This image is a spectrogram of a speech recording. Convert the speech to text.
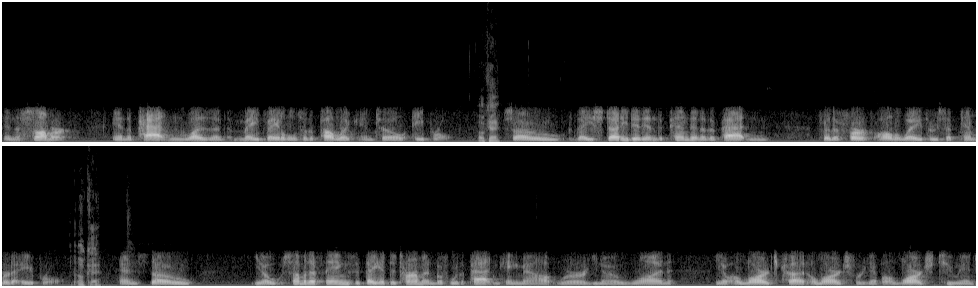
in the summer, and the patent wasn't made available to the public until April. Okay. So they studied it independent of the patent for the fir- all the way through September to April. Okay. And so, you know, some of the things that they had determined before the patent came out were, you know, one, you know, a large cut, a large, for example, a large two inch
